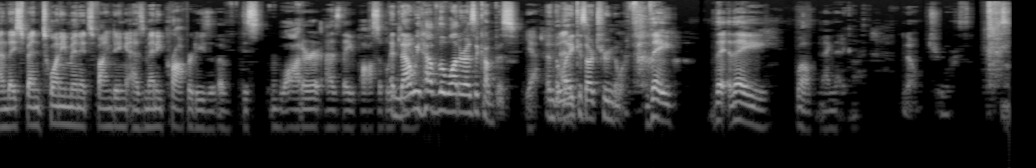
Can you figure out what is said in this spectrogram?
and they spend 20 minutes finding as many properties of this water as they possibly And can. now we have the water as a compass, yeah, and the lake is our true north. they, they, they, well, magnetic. No.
